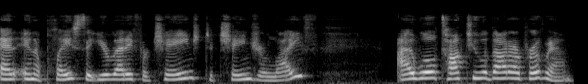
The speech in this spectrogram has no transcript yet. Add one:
and in a place that you're ready for change to change your life, I will talk to you about our program.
